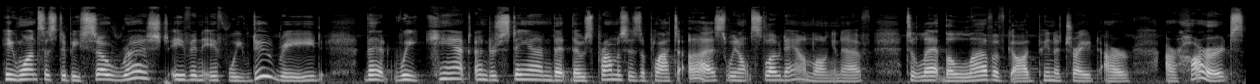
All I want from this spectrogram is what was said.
he wants us to be so rushed, even if we do read, that we can't understand that those promises apply to us. We don't slow down long enough to let the love of God penetrate our, our hearts,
